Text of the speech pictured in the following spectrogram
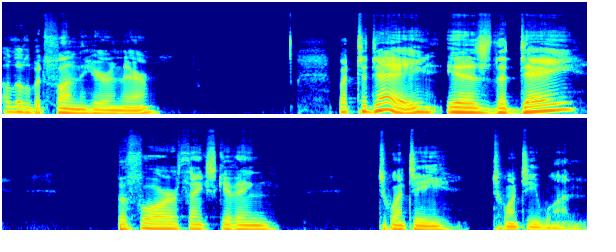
a little bit fun here and there. But today is the day before Thanksgiving 2021.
